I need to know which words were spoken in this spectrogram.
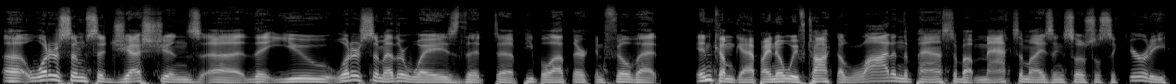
uh, what are some suggestions uh, that you, what are some other ways that uh, people out there can fill that income gap. I know we've talked a lot in the past about maximizing Social Security.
